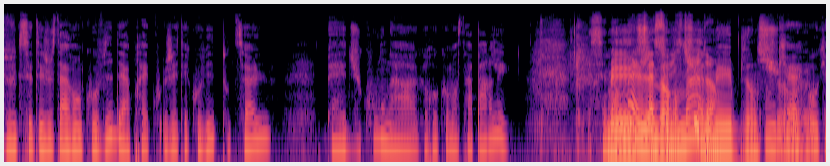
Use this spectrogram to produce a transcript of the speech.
vu que c'était juste avant Covid et après j'étais Covid toute seule, ben, du coup, on a recommencé à parler. C'est Mais normal, la normal, solitude. mais bien sûr. Ok, euh, ok,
